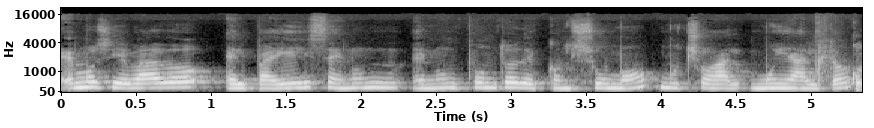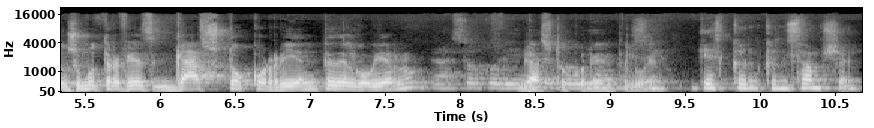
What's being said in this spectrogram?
hemos llevado el país en un, en un punto de consumo mucho al- muy alto. ¿Consumo te refieres gasto corriente del gobierno? Gasto corriente, Gasto corriente del gobierno. que es con- consumption.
